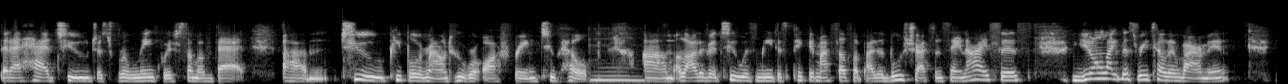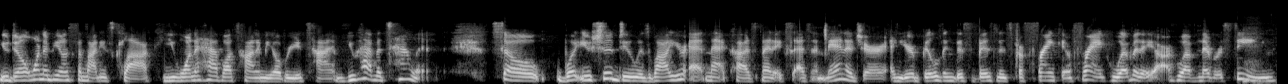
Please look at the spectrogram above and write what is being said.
that I had to just relinquish some of that um, to people around who were offering to help. Mm. Um, a lot of it too was me just picking myself up by the bootstraps and saying, all right, sis, you don't like this retail environment. You don't want to be on somebody's clock. You want to have autonomy over your time. You have a talent. So, what you should do is while you're at MAC Cosmetics as a manager and you're building this business for Frank and Frank, whoever they are, who I've never seen,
